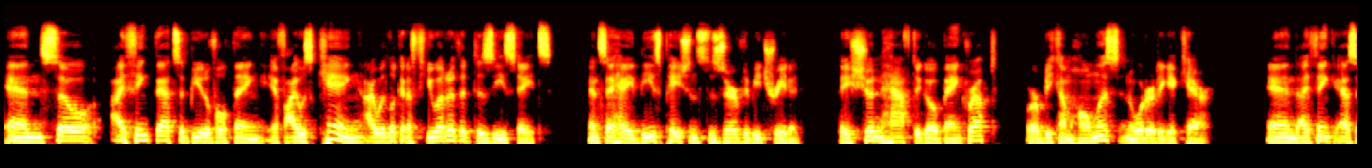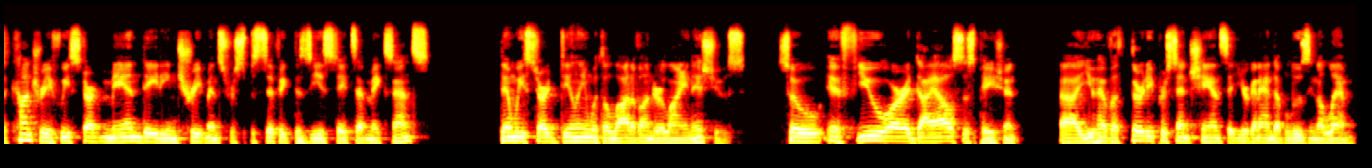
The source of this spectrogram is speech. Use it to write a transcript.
And so I think that's a beautiful thing. If I was king, I would look at a few other disease states and say, hey, these patients deserve to be treated. They shouldn't have to go bankrupt or become homeless in order to get care. And I think as a country, if we start mandating treatments for specific disease states that make sense, then we start dealing with a lot of underlying issues. So if you are a dialysis patient, uh, you have a 30% chance that you're going to end up losing a limb.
